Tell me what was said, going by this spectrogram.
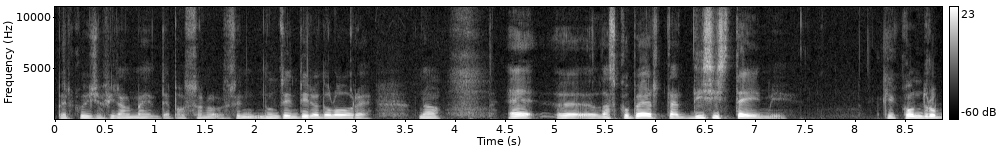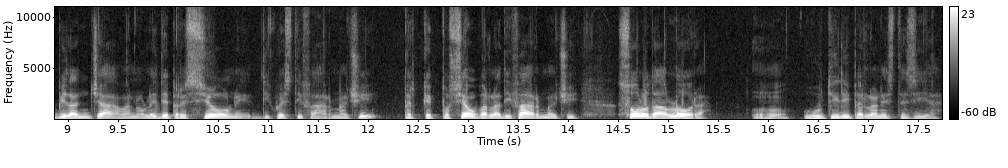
per cui dice finalmente possono sen non sentire dolore. No? È eh, la scoperta di sistemi che controbilanciavano le depressioni di questi farmaci, perché possiamo parlare di farmaci solo da allora uh -huh. utili per l'anestesia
